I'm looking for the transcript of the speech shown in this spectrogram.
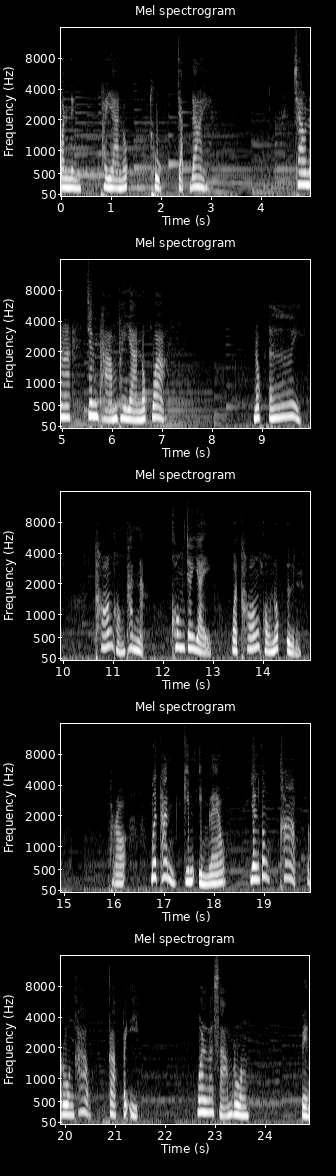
วันหนึ่งพญานกถูกจับได้ ชาวนาจึงถามพญานกว่า นกเอ้ย ท้องของท่านน่ะ คงจะใหญ่กว่าท้องของนกอื่น เพราะเมื่อท่านกินอิ่มแล้ว ยังต้องคาบรวงข้าวกลับไปอีก วันละสามรวง เป็น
